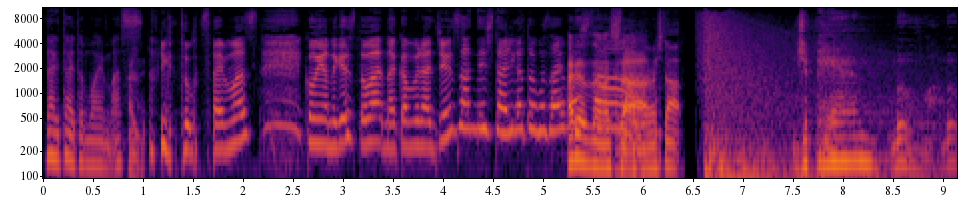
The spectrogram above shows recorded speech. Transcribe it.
なりたいと思います。はい。ありがとうございます。今夜のゲストは中村淳さんでした。ありがとうございました。ありがとうございましありがとうございたました。Japan Move Up,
